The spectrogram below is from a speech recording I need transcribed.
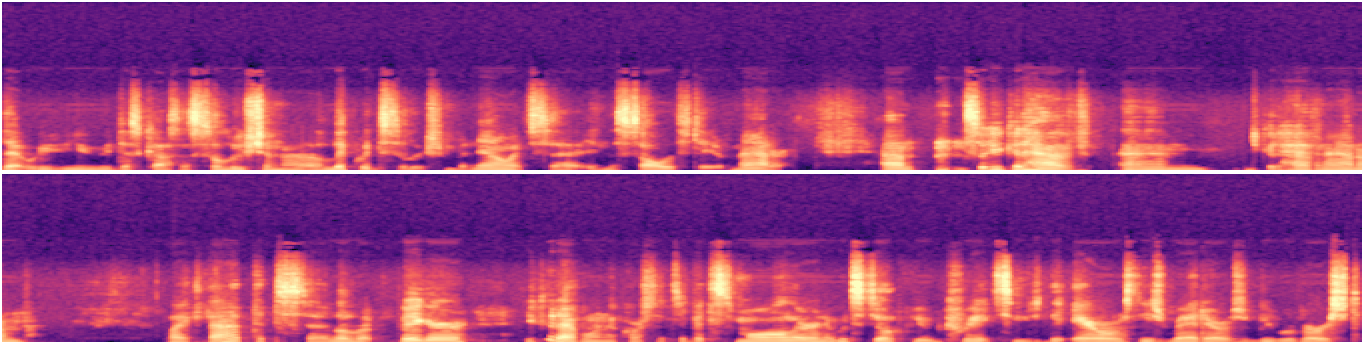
that we you discuss a solution, a liquid solution, but now it's uh, in the solid state of matter. Um, so you could have um, you could have an atom like that that's a little bit bigger. You could have one, of course, that's a bit smaller, and it would still would create some the arrows. These red arrows would be reversed.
